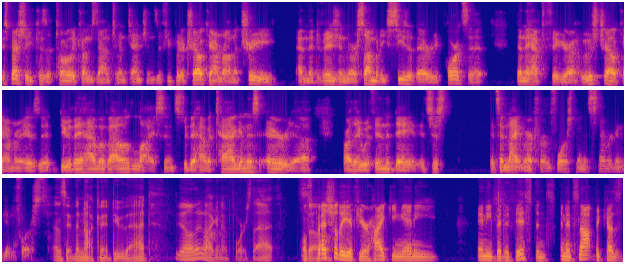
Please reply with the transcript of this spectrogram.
especially because it totally comes down to intentions. If you put a trail camera on the tree and the division or somebody sees it there, reports it, then they have to figure out whose trail camera is it? Do they have a valid license? Do they have a tag in this area? Are they within the date? It's just it's a nightmare for enforcement. It's never going to get enforced. And say they're not going to do that. You know, they're not going to enforce that. Well, so. especially if you're hiking any any bit of distance, and it's not because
